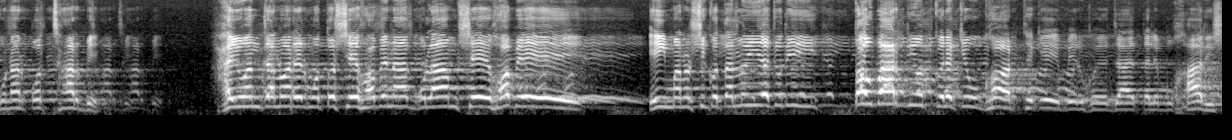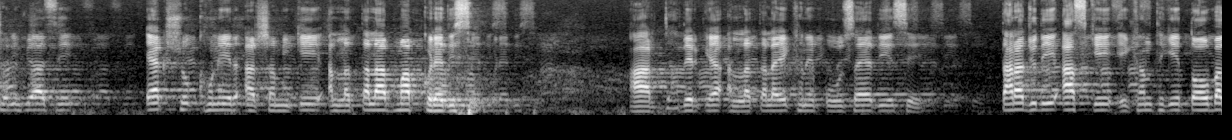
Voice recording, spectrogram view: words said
গুনার পথ ছাড়বে। হাইওয়ান জানোয়ারের মতো সে হবে না, গোলাম সে হবে। এই মানসিকতা লইয়া যদি তওবার নিয়ত করে কেউ ঘর থেকে বের হয়ে যায়, তাহলে বুখারি শরীফে আছে, একশো খুনের আসামিকে আল্লাহ তালা মাফ করে দিছে। আর যাদেরকে আল্লাহ তালা এখানে পৌঁছায় দিয়েছে, তারা যদি আজকে এখান থেকে তওবা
